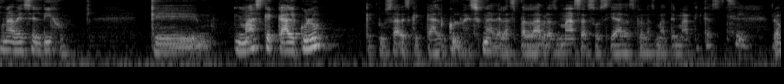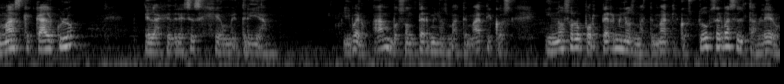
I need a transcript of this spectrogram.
Una vez él dijo que más que cálculo, que tú sabes que cálculo es una de las palabras más asociadas con las matemáticas, Sí. Pero más que cálculo, el ajedrez es geometría. Y bueno, ambos son términos matemáticos. Y no solo por términos matemáticos. Tú observas el tablero,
